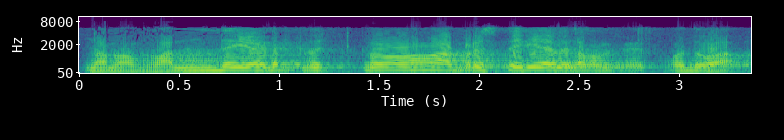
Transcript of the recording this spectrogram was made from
நம்ம வந்த இடத்துக்கும் அட்ரஸ் தெரியாது நமக்கு பொதுவாக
